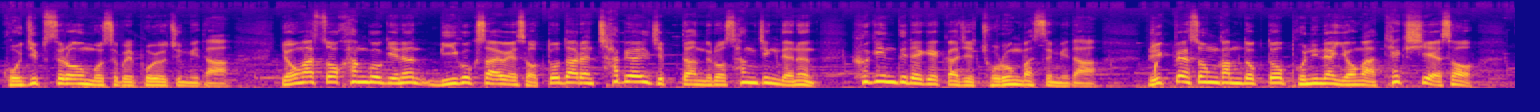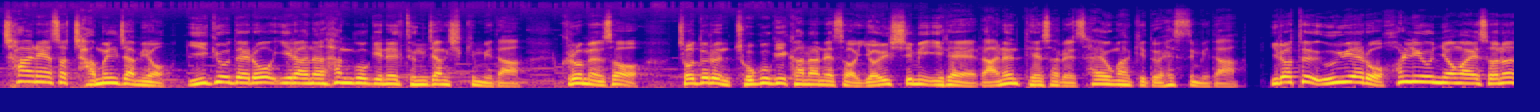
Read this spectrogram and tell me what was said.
고집스러운 모습을 보여줍니다. 영화 속 한국인은 미국 사회에서 또 다른 차별 집단으로 상징되는 흑인들에게까지 조롱받습니다. 릭베송 감독도 본인의 영화 택시에서 차 안에서 잠을 자며 이교대로 일하는 한국인을 등장시킵니다. 그러면서 저들은 조국이 가난해서 열심히 일해 라는 대사를 사용하기도 했습니다. 이렇듯 의외로 헐리우드 영화에서는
